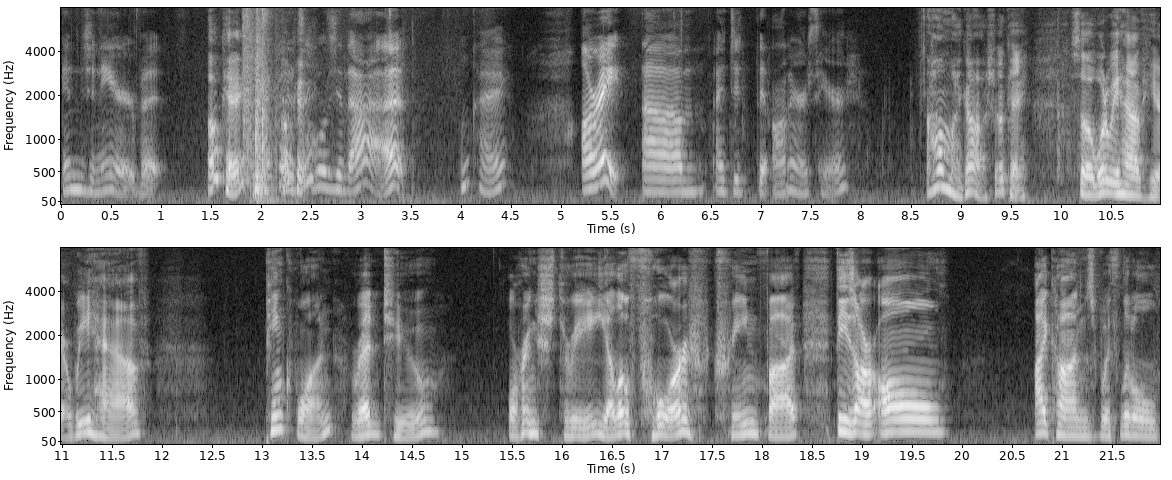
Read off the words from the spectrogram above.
engineer, but Okay. I could have told you that. Okay. All right. Um, I did the honors here. Oh my gosh. Okay. So what do we have here? We have pink 1, red 2, orange 3, yellow 4, green 5. These are all icons with little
